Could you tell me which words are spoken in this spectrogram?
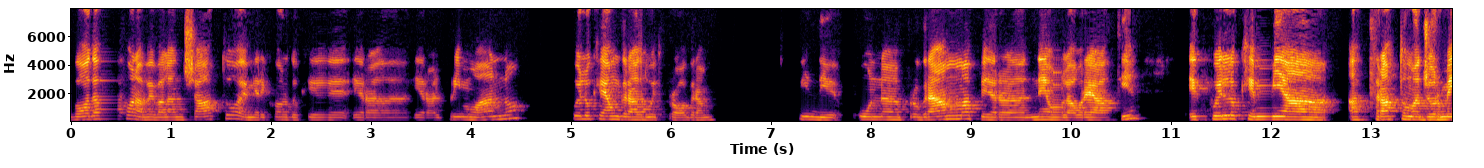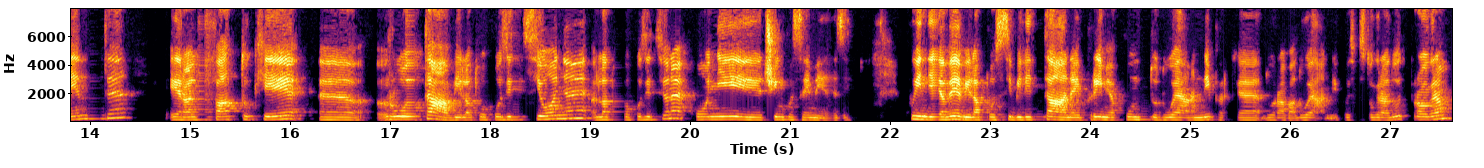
Vodafone aveva lanciato, e mi ricordo che era, era il primo anno, quello che è un graduate program, quindi un programma per neolaureati e quello che mi ha attratto maggiormente era il fatto che eh, ruotavi la tua, posizione, la tua posizione ogni 5-6 mesi. Quindi avevi la possibilità nei primi appunto due anni, perché durava due anni questo graduate program,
